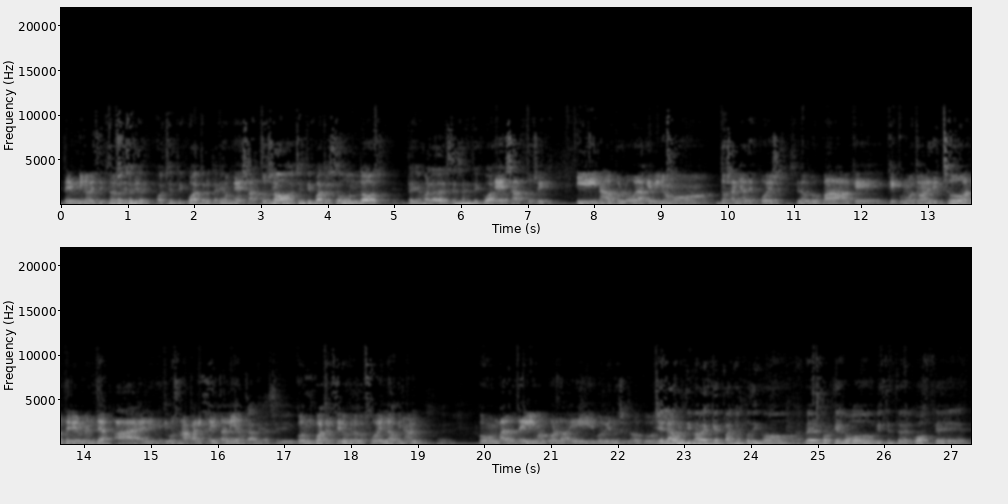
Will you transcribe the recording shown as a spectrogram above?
de 1970. 84 teníamos. Exacto, sí. No, 84 segundos, teníamos la del 64. Exacto, sí. Y nada, pues luego la que vino dos años después, la Europa que, que como tú has dicho anteriormente, a, le metimos una paliza a Italia, Italia, sí. con un 4-0 creo que fue en la final, Sí. con Balotelli, me acuerdo ahí, volviéndose locos. Y es la última vez que España pudimos ver, porque luego Vicente del Bosque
